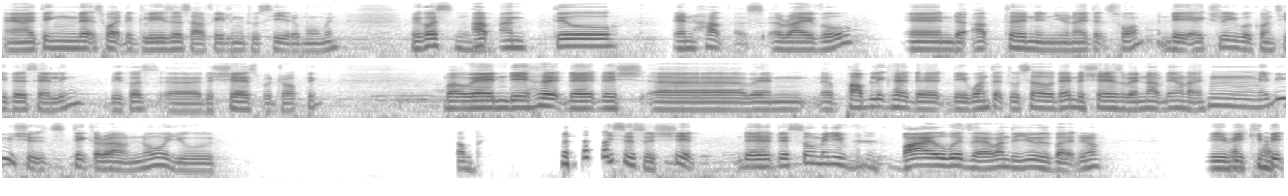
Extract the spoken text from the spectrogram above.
And I think that's what the Glazers are failing to see at the moment, because Mm. up until Ten Hag's arrival and the upturn in United's form, they actually were considered selling because uh, the shares were dropping. But when they heard that the sh- uh, when the public heard that they wanted to sell, then the shares went up. They were like, hmm, maybe we should stick around. No, you this is a shit. There, there's so many vile words that I want to use, but you know, we, we keep it,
